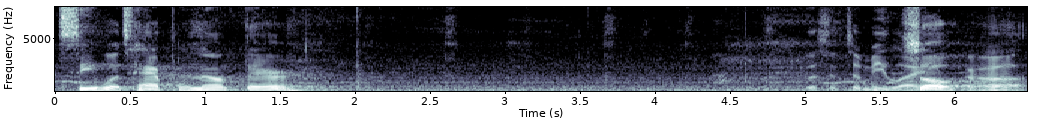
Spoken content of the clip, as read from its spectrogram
See what's happening out there. Listen to me like. So- uh.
